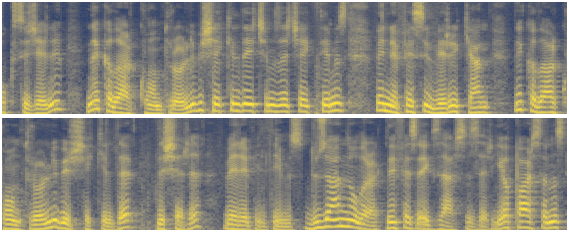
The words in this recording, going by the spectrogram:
oksijeni ne kadar kontrollü bir şekilde içimize çektiğimiz ve nefes nefesi verirken ne kadar kontrollü bir şekilde dışarı verebildiğimiz. Düzenli olarak nefes egzersizleri yaparsanız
